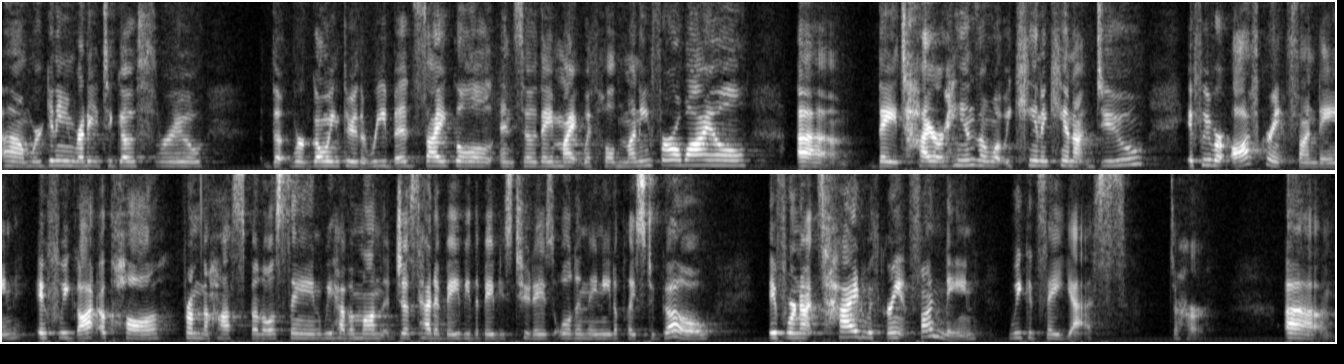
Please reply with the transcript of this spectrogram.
Um, we're getting ready to go through the, we're going through the rebid cycle, and so they might withhold money for a while. Um, they tie our hands on what we can and cannot do. If we were off grant funding, if we got a call from the hospital saying we have a mom that just had a baby, the baby's two days old, and they need a place to go, if we're not tied with grant funding, we could say yes to her. Um,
